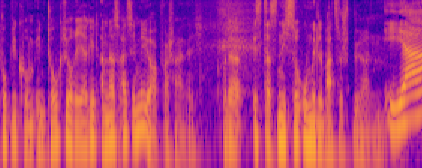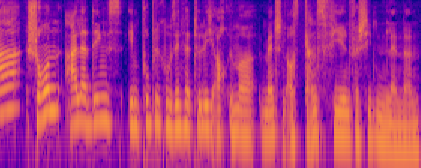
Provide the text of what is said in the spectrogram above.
Publikum in Tokio reagiert anders als in New York wahrscheinlich. Oder ist das nicht so unmittelbar zu spüren? Ja, schon. Allerdings im Publikum sind natürlich auch immer Menschen aus ganz vielen verschiedenen Ländern.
